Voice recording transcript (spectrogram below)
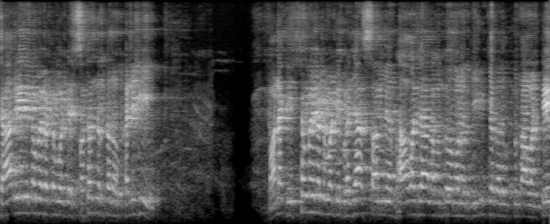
శారీరకమైనటువంటి స్వతంత్రతను కలిగి మనకు ఇష్టమైనటువంటి ప్రజాస్వామ్య భావజాలంతో మనం జీవించగలుగుతున్నామంటే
